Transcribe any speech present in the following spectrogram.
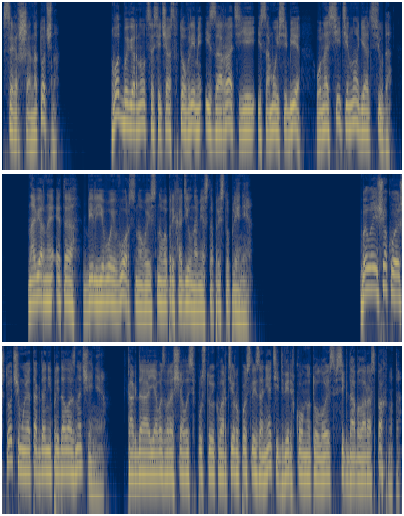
Совершенно точно. Вот бы вернуться сейчас в то время и заорать ей и самой себе «Уносите ноги отсюда!» Наверное, это бельевой вор снова и снова приходил на место преступления. Было еще кое-что, чему я тогда не придала значения. Когда я возвращалась в пустую квартиру после занятий, дверь в комнату Лоис всегда была распахнута.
